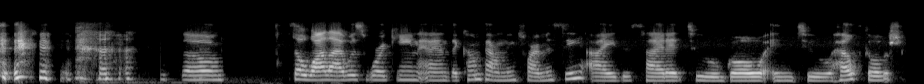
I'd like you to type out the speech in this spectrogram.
so so while I was working at the compounding pharmacy, I decided to go into health coach.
